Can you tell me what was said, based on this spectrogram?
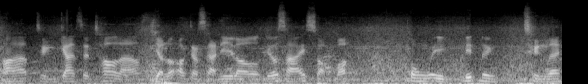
เอาครับถึงการเซ็นทรัลแล้ว เดี๋ยวเราออกจากสถานีเราเลี้ยวซ้าย2บล็อกตรงไปอีกนิดนึงถึงเลย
